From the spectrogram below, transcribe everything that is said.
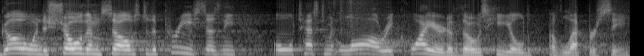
go and to show themselves to the priest as the Old Testament law required of those healed of leprosy.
